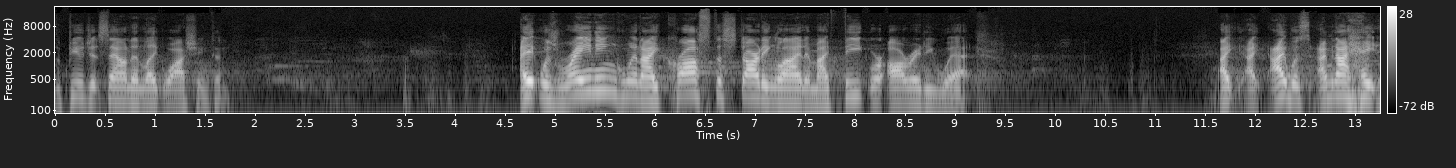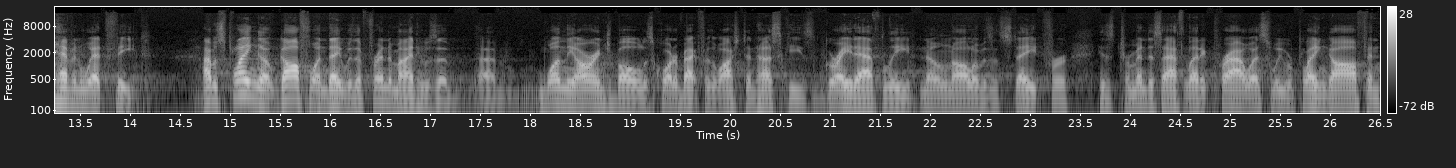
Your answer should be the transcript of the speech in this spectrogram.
the Puget Sound in Lake Washington. It was raining when I crossed the starting line and my feet were already wet. I, I, I was, I mean, I hate having wet feet. I was playing golf one day with a friend of mine who was a, um, won the Orange Bowl as quarterback for the Washington Huskies. Great athlete, known all over the state for his tremendous athletic prowess. We were playing golf, and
